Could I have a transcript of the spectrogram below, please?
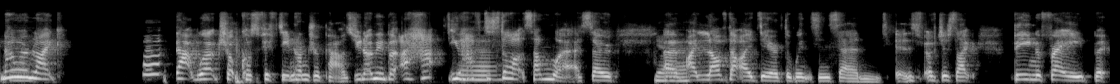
Now yeah. I'm like, that workshop cost fifteen hundred pounds. You know what I mean? But I have you yeah. have to start somewhere. So um, yeah. um, I love that idea of the wince and send is of just like being afraid, but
